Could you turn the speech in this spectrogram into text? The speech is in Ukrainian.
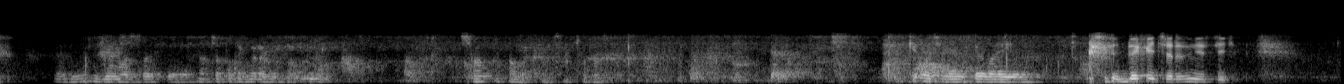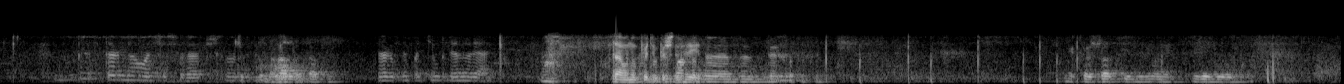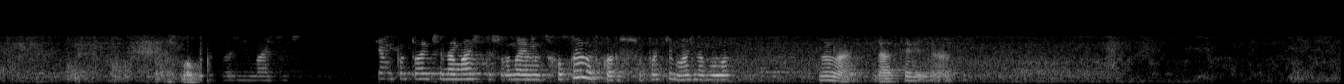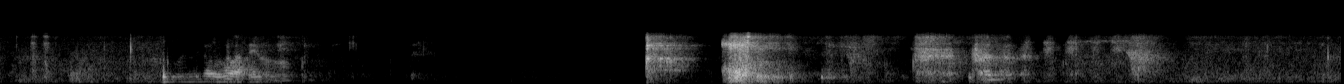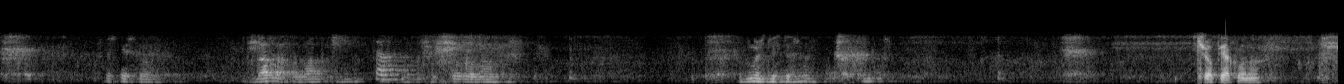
Думав, що це. На так виразити? Що попало? Які очі не відкриває? Дихай через ніс тільки. Сторони очі сюди пішло. Багато тато. Як не потім буде горяти. Та воно потім почне гріти. Ліву руку. Знімайтесь. Чим потоньше намажете, щоб воно його схопило скорше, щоб потім можна було Давай, да, це відразу. Смішно. Добре, то лампа. Так. Що лампа? Думаєш, 200 гривень? Чоп, як воно?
